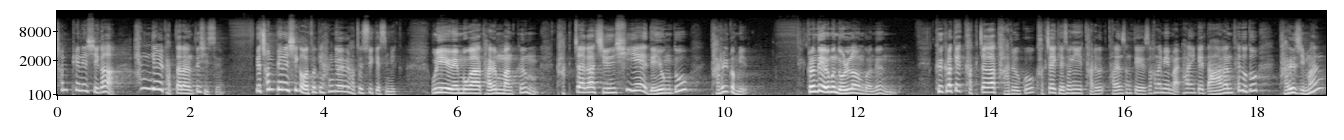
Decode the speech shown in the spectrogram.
천편의 시가 한결 같다라는 뜻이 있어요. 근데 천편의 시가 어떻게 한결 같을 수 있겠습니까? 우리의 외모가 다른 만큼 각자가 지은 시의 내용도 다를 겁니다. 그런데 여러분 놀라운 거는 그 그렇게 각자가 다르고 각자의 개성이 다르, 다른 상태에서 하나님의 하나님께 나아가는 태도도 다르지만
